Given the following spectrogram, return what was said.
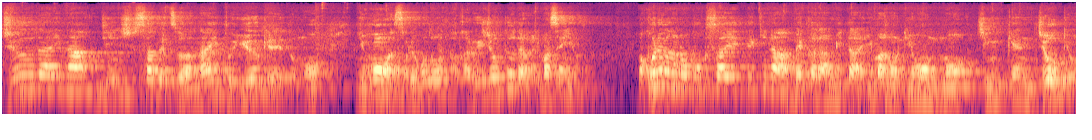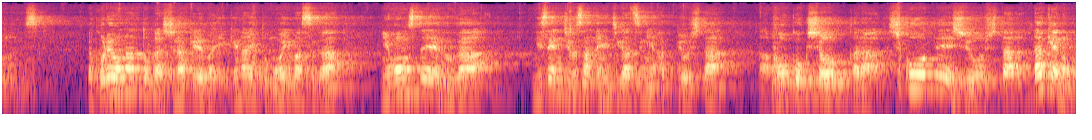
重大な人種差別はないというけれども日本はそれほど明るい状況ではありませんよ。まこれがあの国際的な目から見た今の日本の人権状況なんです。これを何とかしなければいけないと思いますが日本政府が2013年1月に発表した報告書から思考停止をしただけの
